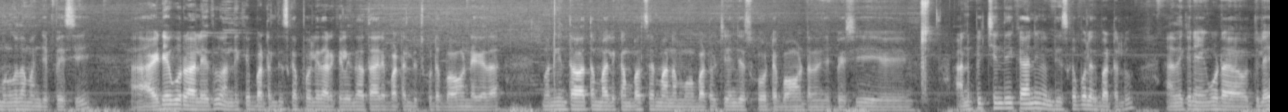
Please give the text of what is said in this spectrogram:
మునుగుదామని చెప్పేసి. ఐడియా కూడా రాలేదు అందుకే బట్టలు తీసుకపోలేదు. అక్కడికి వెళ్ళిన తర్వాత అరే బట్టలు తెచ్చుకుంటే బాగుండే కదా. మునిగిన తర్వాత మళ్ళీ కంపల్సరీ మనము బట్టలు చేంజ్ చేసుకుంటే బాగుంటుందని చెప్పేసి అనిపించింది కానీ మేము తీసుకపోలేదు బట్టలు. అందుకే నేను కూడా వద్దులే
